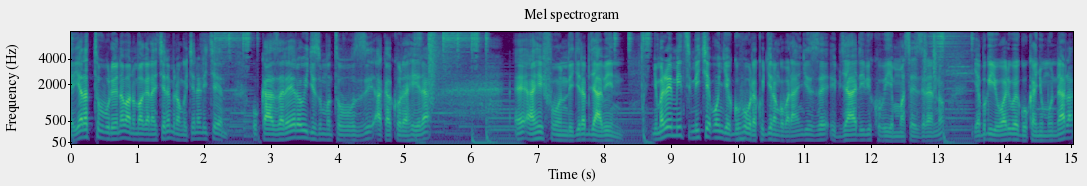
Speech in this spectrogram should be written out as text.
yaratuburiwe n'abantu magana cyenda mirongo icyenda n'icyenda. Ukaza rero wigize umutubuzi akakurahira eh, aho ifundi igira bya bindi. Nyuma rero iminsi mike bongeye guhura kugira ngo barangize ibyari bikubiye mu masezerano yabwiye uwari wegukanye umunara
